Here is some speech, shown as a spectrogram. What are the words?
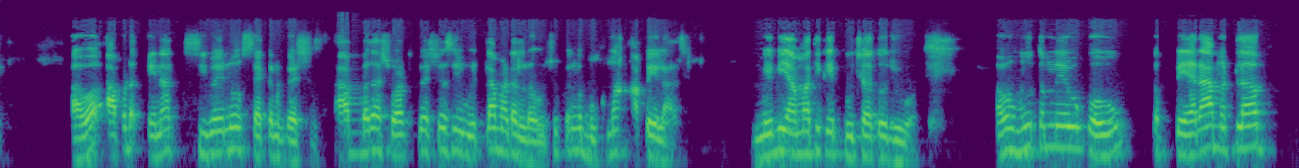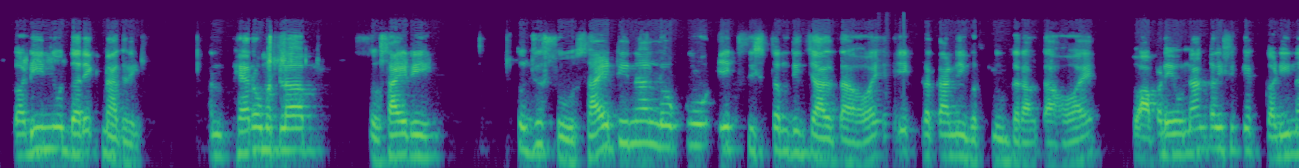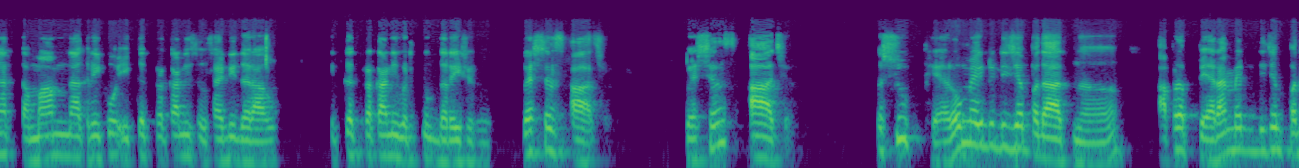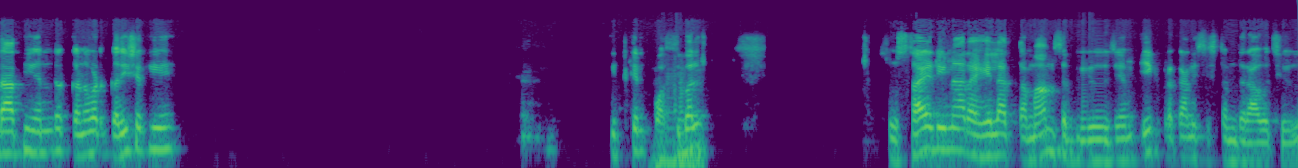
હવે આપણે એના સિવાયનો સેકન્ડ ક્વેશ્ચન આ બધા શોર્ટ ક્વેશ્ચન હું એટલા માટે લઉં છું કારણ કે બુકમાં આપેલા છે. મે બી આમાંથી કઈ પૂછાતો જુઓ. હવે હું તમને એવું કહું કે પેરા મતલબ કડીનું દરેક નાગરિક અને ફેરો મતલબ સોસાયટી તો જો સોસાયટીના લોકો એક સિસ્ટમથી ચાલતા હોય, એક પ્રકારની વર્તણૂક ધરાવતા હોય તો આપણે એવું ના કરી શકીએ કડીના તમામ નાગરિકો એક જ પ્રકારની સોસાયટી ધરાવ, એક જ પ્રકારની વર્તણૂક ધરાવી શકે. ક્વેશ્ચન્સ આ છે. ક્વેશ્ચન્સ આ છે. તો શું ફેરોમેગ્નેટિઝમ પદાર્થને આપણે પેરામેગ્નેટિઝમ પદાર્થની અંદર કન્વર્ટ કરી શકીએ? ઇટ કેન પોસિબલ સોસાયટીના રહેલા તમામ સભ્યો જેમ એક પ્રકારની સિસ્ટમ ધરાવે છે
